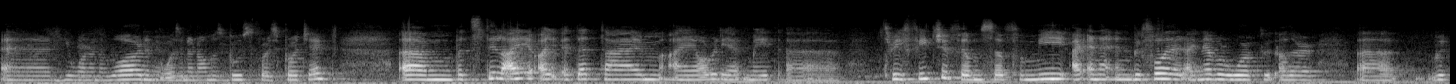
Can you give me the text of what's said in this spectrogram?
and he won an award, and it was an enormous boost for his project. Um, but still, I, I, at that time I already had made uh, three feature films. So for me, I, and and before that, I never worked with other uh, with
